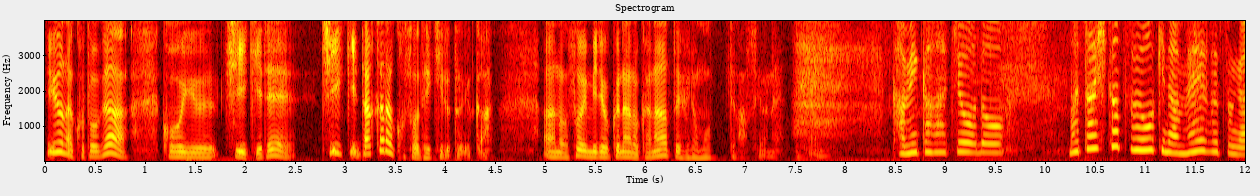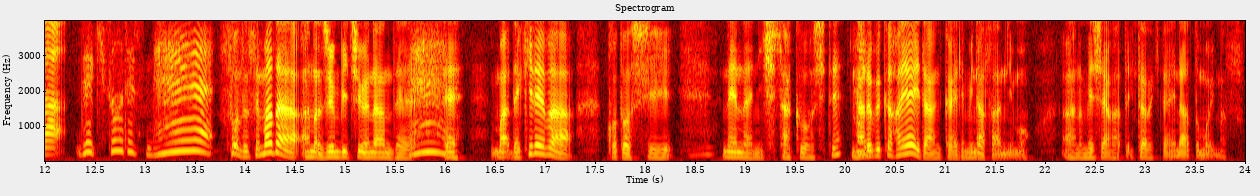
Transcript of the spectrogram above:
いうようなことがこういう地域で地域だからこそできるというかあのそういう魅力なのかなというふうに思ってますよね。上川町のまた一つ大きな名物ができそうですね。そうですね。まだあの準備中なんで、えー、えまあできれば今年年内に試作をして、なるべく早い段階で皆さんにもあの召し上がっていただきたいなと思います。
